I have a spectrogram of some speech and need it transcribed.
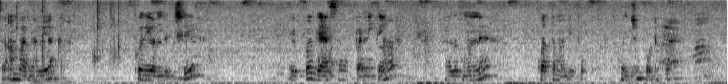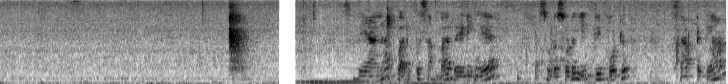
சாம்பார் நல்லா கொதி வந்துச்சு. இப்போ கேஸ் ஆஃப் பண்ணிக்கலாம். அதுக்கு முன்னே கொத்தமல்லி பூ கொஞ்சம் போட்டுக்கலாம். சரியான பருப்பு சாம்பார் ரெடிங்க சுட சுட இட்லி போட்டு சாப்பிட்டுக்கலாம்.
